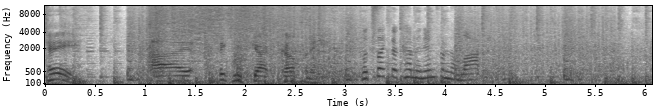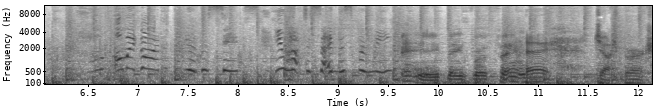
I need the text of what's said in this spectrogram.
Hey, I think we've got company. Looks like they're coming in from the lobby. Hey, anything for a fan? Hey, Josh Birk.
